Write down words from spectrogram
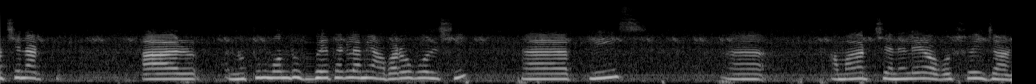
আছেন? আর আর নতুন বন্ধু হয়ে থাকলে আমি আবারও বলছি প্লিজ আমার চ্যানেলে অবশ্যই যান।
